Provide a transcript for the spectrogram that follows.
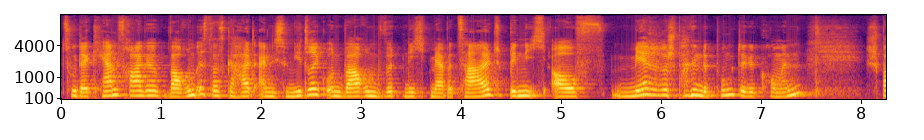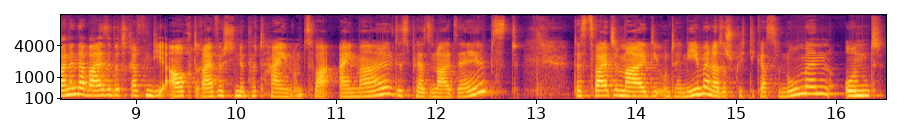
zu der Kernfrage, warum ist das Gehalt eigentlich so niedrig und warum wird nicht mehr bezahlt, bin ich auf mehrere spannende Punkte gekommen. Spannenderweise betreffen die auch drei verschiedene Parteien, und zwar einmal das Personal selbst, das zweite Mal die Unternehmen, also sprich die Gastronomen und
